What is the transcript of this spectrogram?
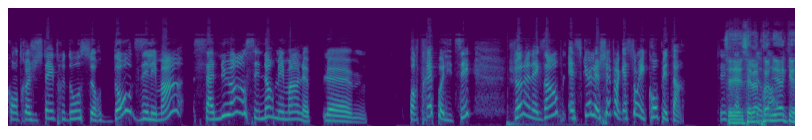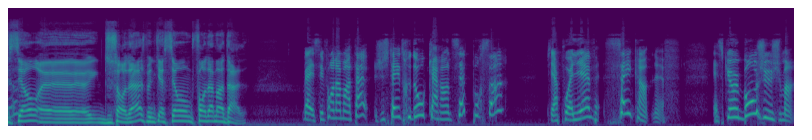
contre Justin Trudeau sur d'autres éléments, ça nuance énormément le, le portrait politique. Je donne un exemple. Est-ce que le chef en question est compétent? C'est c'est la première question euh, du sondage, puis une question fondamentale. Ben, c'est fondamental. Justin Trudeau, 47 Pierre Poilievre, 59 Est-ce qu'il y a un bon jugement?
